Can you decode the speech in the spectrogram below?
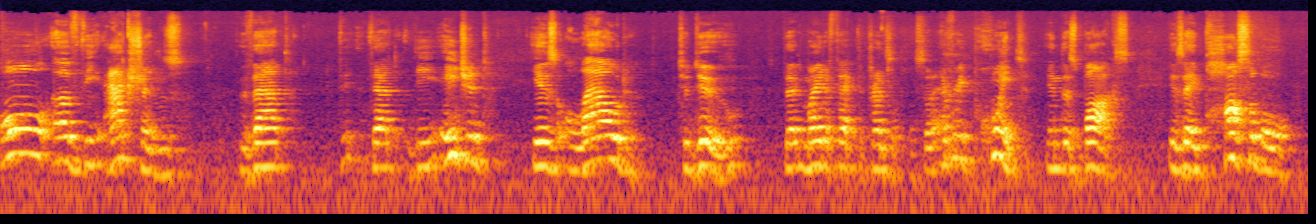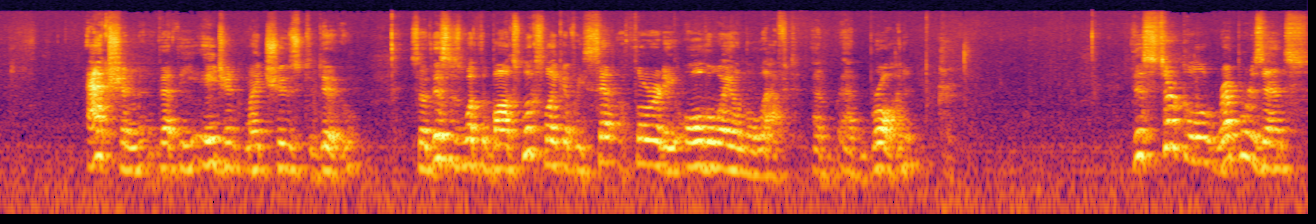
all of the actions that, that the agent is allowed to do that might affect the principal. So every point in this box is a possible action that the agent might choose to do. So this is what the box looks like if we set authority all the way on the left at, at broad. This circle represents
